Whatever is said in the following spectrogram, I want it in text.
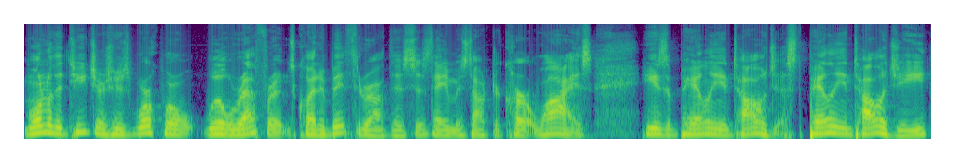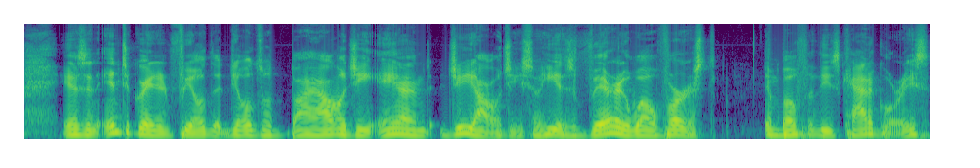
one of the teachers whose work we'll, we'll, reference quite a bit throughout this, his name is Dr. Kurt Wise. He is a paleontologist. Paleontology is an integrated field that deals with biology and geology, so he is very well versed in both of these categories.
